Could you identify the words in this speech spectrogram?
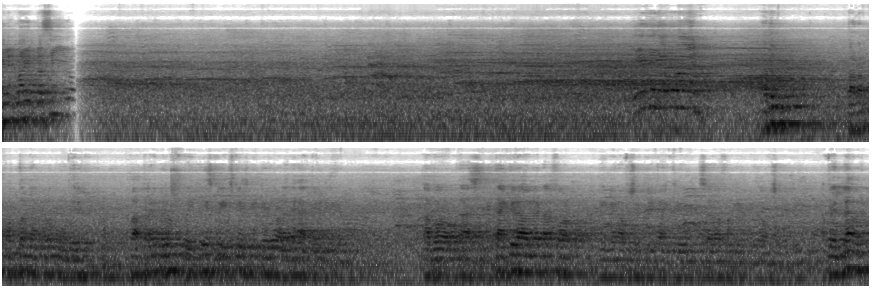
CEO Good evening everyone. അതും പടം മൊത്തം ഞങ്ങൾ മൂന്നിൽ അപ്പോൾ അത്രയും ഒരു വലിയ സ്ക്രീൻ സ്പേസ് കിട്ടിയത് വളരെ ഹാപ്പിയാണ് അപ്പോൾ താങ്ക് യു രാഹുൽ ഏട്ടാ for Indian opportunity thank you sir for opportunity അപ്പോൾ എല്ലാവരും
